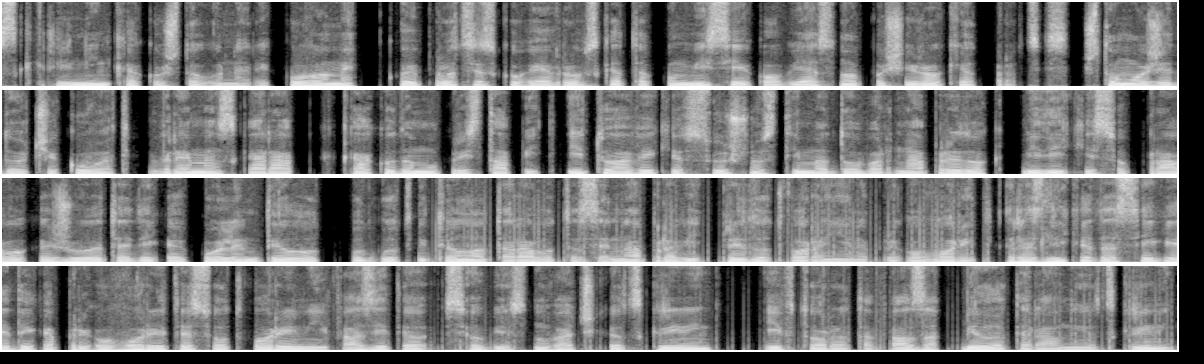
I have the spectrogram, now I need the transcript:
скрининг, како што го нарекуваме, кој е процес кога Европската комисија го објаснува поширокиот процес. Што може да очекувате, временска рапка, како да му пристапите. И тоа веќе всушност има добар напредок, бидејќи со право кажувате дека голем дел од подготвителната работа се направи пред отворање на преговорите. Разликата сега е дека преговорите се отворени и фазите се објаснувачкиот скрининг и втората фаза билатералниот скрининг.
